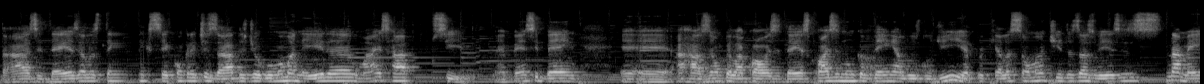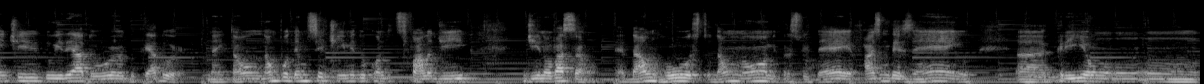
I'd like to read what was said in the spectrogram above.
tá? As ideias, elas têm que ser concretizadas de alguma maneira o mais rápido possível. Né? Pense bem é, é, a razão pela qual as ideias quase nunca vêm à luz do dia, porque elas são mantidas, às vezes, na mente do ideador, do criador. Né? Então, não podemos ser tímidos quando se fala de, de inovação. É, dá um rosto, dá um nome para sua ideia, faz um desenho, uh, cria um, um,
